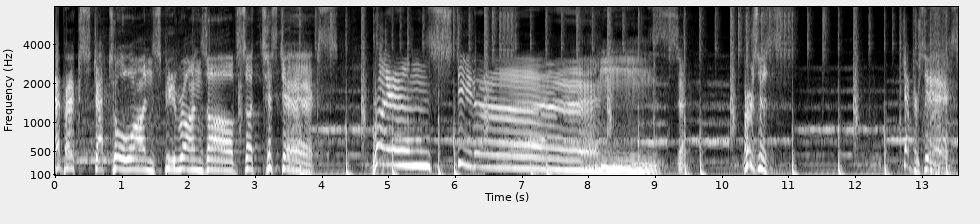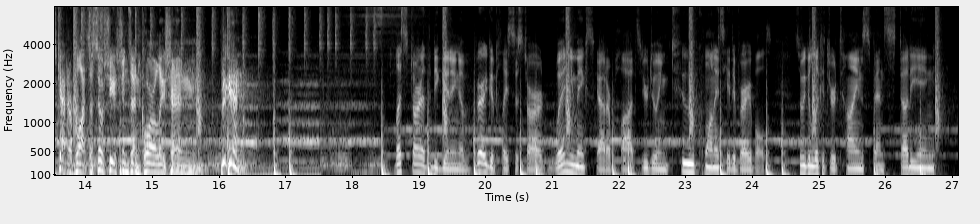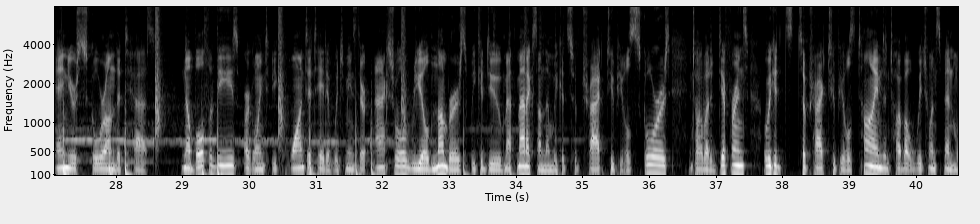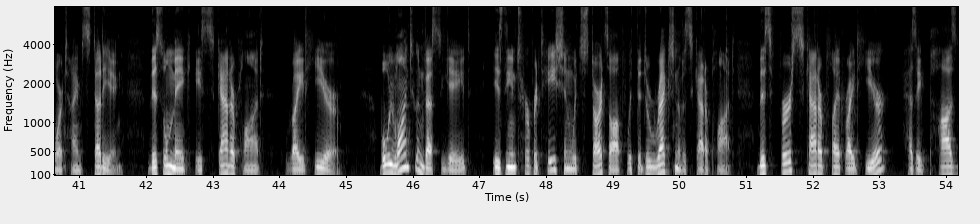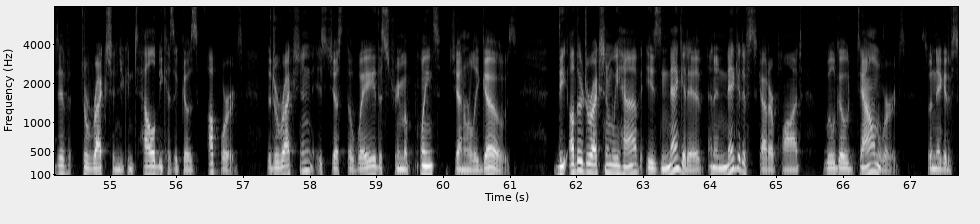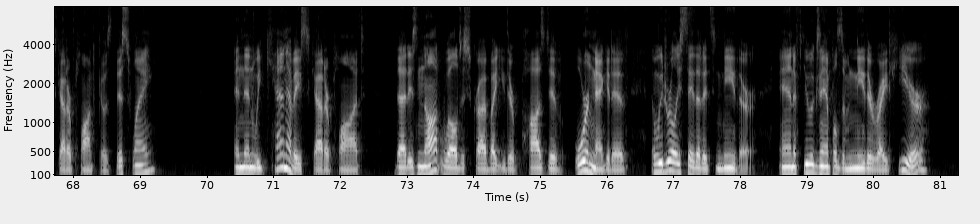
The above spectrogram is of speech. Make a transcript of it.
Epic Stat 201 speedruns of statistics. Brian Stevens versus Chapter 6 Scatterplots, Associations, and Correlation. Begin! Let's start at the beginning. A very good place to start. When you make scatter plots, you're doing two quantitative variables. So we can look at your time spent studying and your score on the test. Now, both of these are going to be quantitative, which means they're actual real numbers. We could do mathematics on them. We could subtract two people's scores and talk about a difference, or we could subtract two people's times and talk about which one spent more time studying. This will make a scatter plot right here. What we want to investigate is the interpretation which starts off with the direction of a scatter plot. This first scatter plot right here has a positive direction. You can tell because it goes upwards. The direction is just the way the stream of points generally goes. The other direction we have is negative, and a negative scatter plot will go downwards. So a negative scatter plot goes this way. And then we can have a scatter plot that is not well described by either positive or negative, and we'd really say that it's neither. And a few examples of neither right here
